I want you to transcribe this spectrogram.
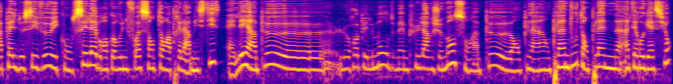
appelle de ses voeux et qu'on célèbre encore une fois 100 ans après l'armistice, elle est un peu euh, l'Europe et le monde même plus largement sont un peu en plein en plein doute, en pleine interrogation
